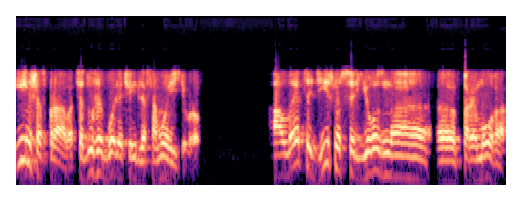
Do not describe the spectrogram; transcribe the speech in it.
інша справа це дуже боляче і для самої Європи. Але це дійсно серйозна е, перемога.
